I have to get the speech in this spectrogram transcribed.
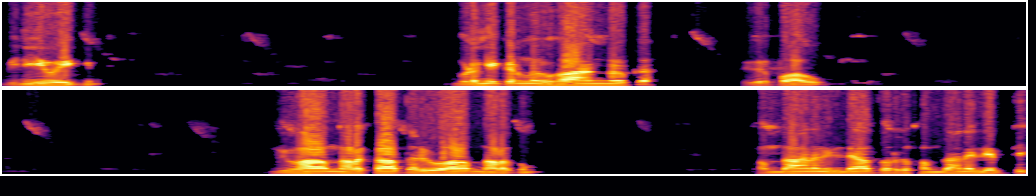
വിനിയോഗിക്കും. മുടങ്ങിക്കിടന്ന വിവാഹങ്ങൾക്ക് തീർപ്പാവും. വിവാഹം നടക്കാത്ത വിവാഹം നടക്കും. സന്താനമില്ലാത്തവർക്ക് സന്താന ലബ്ധി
